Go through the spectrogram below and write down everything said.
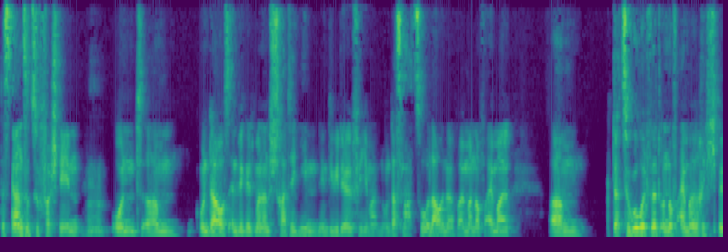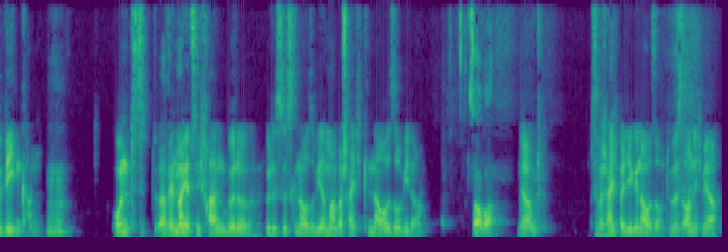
das Ganze zu verstehen mhm. und, ähm, und daraus entwickelt man dann Strategien individuell für jemanden. Und das macht so Laune, weil man auf einmal ähm, dazugeholt wird und auf einmal richtig bewegen kann. Mhm. Und äh, wenn man jetzt mich fragen würde, würdest du es genauso wieder machen? Wahrscheinlich genauso wieder. Sauber. Ja. Gut. Das ist wahrscheinlich bei dir genauso. Du wirst auch nicht mehr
